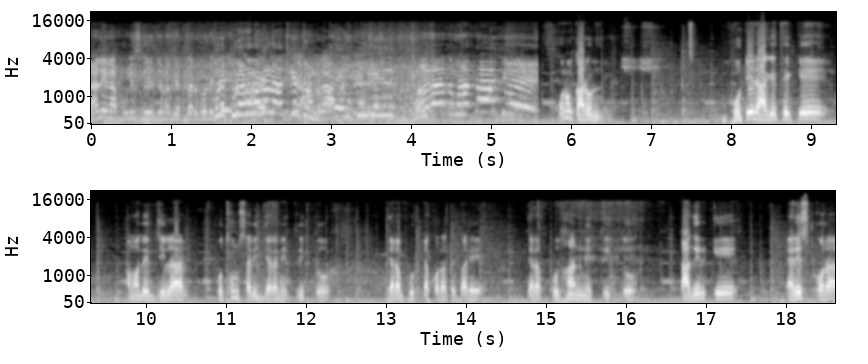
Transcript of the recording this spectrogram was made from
জানি না পুলিশ কিসের জন্য গ্রেপ্তার করেছে। কোনো পুরানো মামলা না আজকের জন্য? ভারত মাতা কে কোনো কারণ নেই। ভোটের আগে থেকে আমাদের জেলার প্রথম সারির যারা নেতৃত্ব যারা ভোটটা করাতে পারে, যারা প্রধান নেতৃত্ব, তাদেরকে অ্যারেস্ট করা,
